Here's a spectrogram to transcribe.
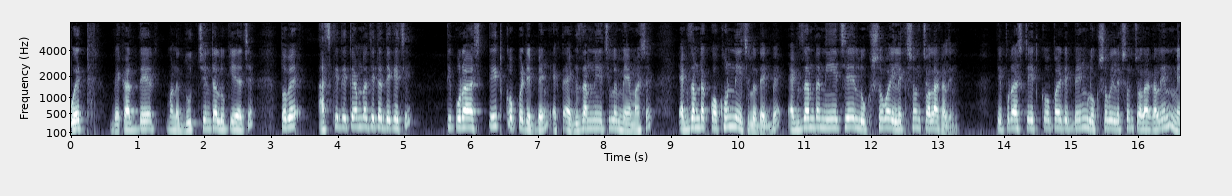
ওয়েট বেকারদের মানে দুশ্চিন্তা লুকিয়ে আছে। তবে আজকে ডেটে আমরা যেটা দেখেছি, ত্রিপুরা স্টেট কোঅপারেটিভ ব্যাংক একটা এক্সাম নিয়েছিল মে মাসে। এক্সামটা কখন নিয়েছিল দেখবে? এক্সামটা নিয়েছে লোকসভা ইলেকশন চলাকালীন। Tripura state cooperative bank Lok Sabha election চলাকালীন মে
